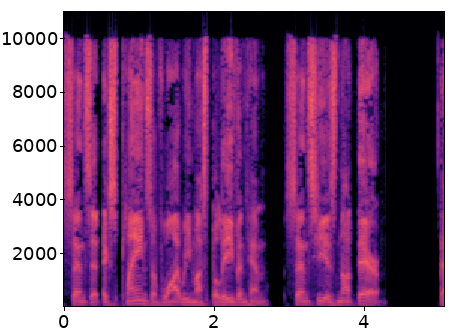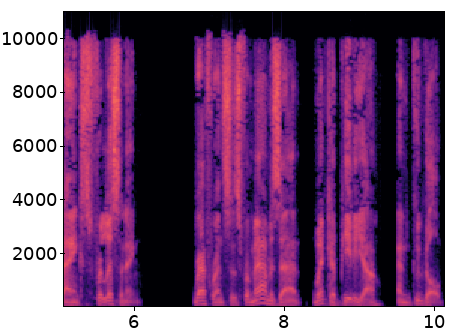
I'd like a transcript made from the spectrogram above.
since it explains of why we must believe in him, since he is not there. Thanks for listening. References from Amazon, Wikipedia, and Google.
